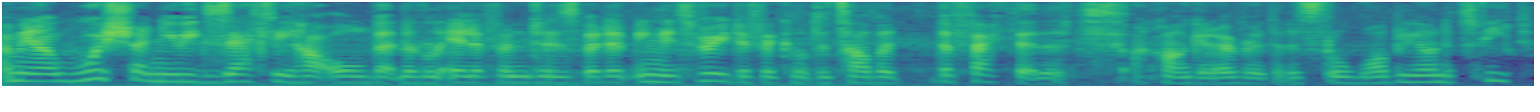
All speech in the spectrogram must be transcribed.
I mean, I wish I knew exactly how old that little elephant is, but I mean, it's very difficult to tell. But the fact that it's, I can't get over it, that it's still wobbly on its feet.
